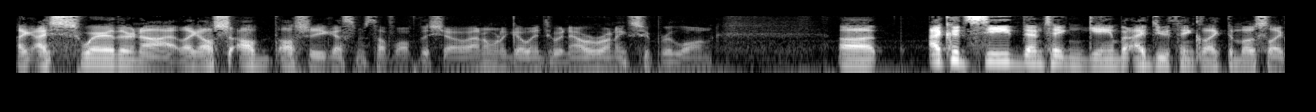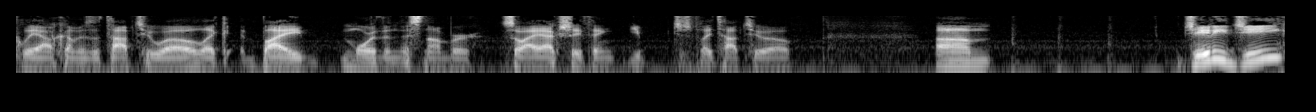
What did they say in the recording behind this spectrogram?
Like I swear they're not. Like I'll sh- I'll I'll show you guys some stuff off the show. I don't want to go into it now. We're running super long. Uh, I could see them taking game, but I do think like the most likely outcome is the top 2-0, like by more than this number. So I actually think you just play top 2-0. Um, JDG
